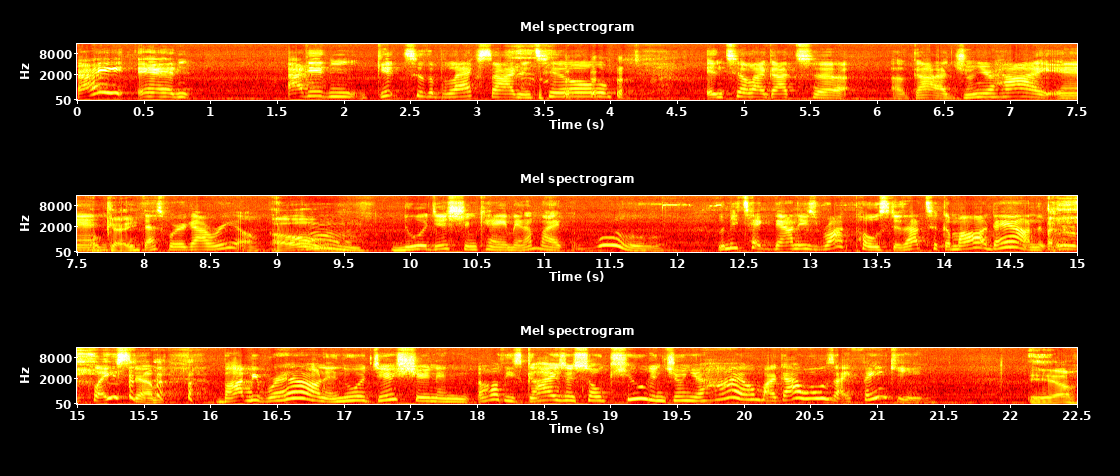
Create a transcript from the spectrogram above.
right? And I didn't get to the black side until until I got to uh, God junior high, and Okay. that's where it got real. Oh, New Edition came in. I'm like, ooh, let me take down these rock posters. I took them all down. We replaced them. Bobby Brown and New Edition, and oh, these guys are so cute in junior high. Oh my God, what was I thinking? yeah.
